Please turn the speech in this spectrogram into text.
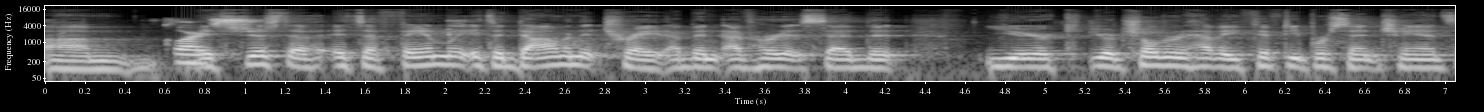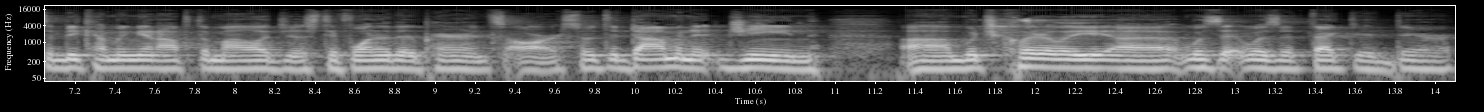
um, it's just a it's a family. It's a dominant trait. I've been I've heard it said that your your children have a fifty percent chance of becoming an ophthalmologist if one of their parents are. So it's a dominant gene. Um, which clearly uh, was was affected there.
